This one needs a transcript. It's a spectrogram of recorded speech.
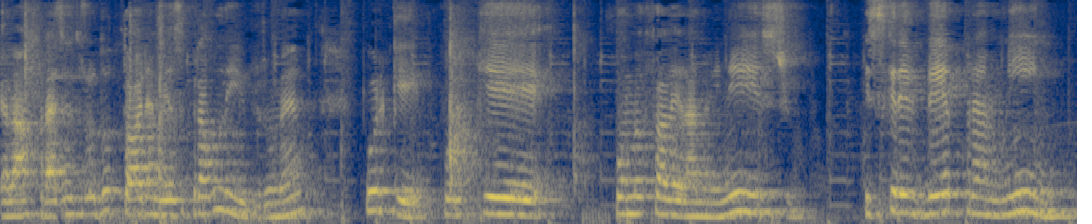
ela é uma frase introdutória mesmo para o livro, né? Por quê? Porque, como eu falei lá no início, escrever para mim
